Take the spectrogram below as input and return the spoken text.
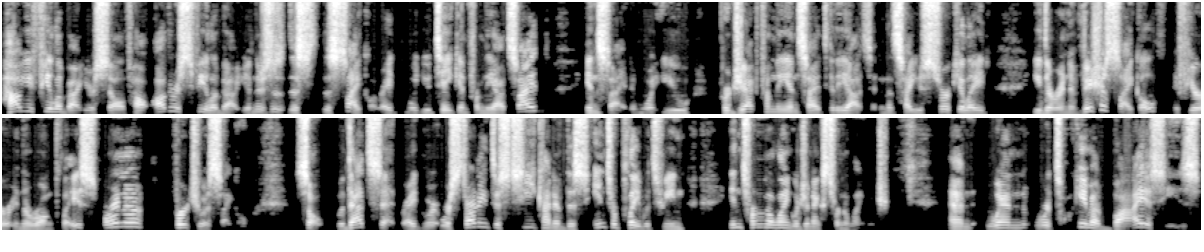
how you feel about yourself how others feel about you and there's this, this cycle right? What you take in from the outside inside and what you project from the inside to the outside and that's how you circulate either in a vicious cycle if you're in the wrong place or in a virtuous cycle. So with that said right we're, we're starting to see kind of this interplay between internal language and external language. And when we're talking about biases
